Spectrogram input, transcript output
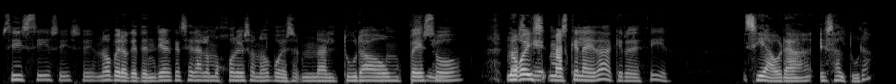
Sí, sí, sí, sí. No, pero que tendría que ser a lo mejor eso, ¿no? Pues una altura o un peso. Luego más, hay- que, más que la edad, quiero decir. Sí, ahora es altura.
